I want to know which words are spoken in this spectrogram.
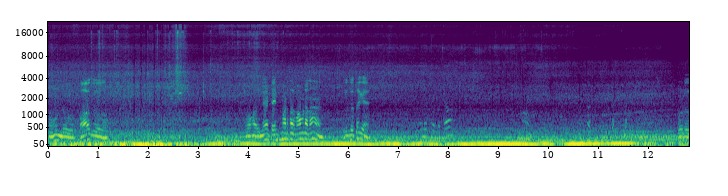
ಸೌಂಡು ಫಾಗು ಇಲ್ಲೇ ಟೆಂಟ್ ಮಾಡ್ತಾರೆ ಮಾಡ್ಬಿಡೋಣ ಇದ್ರ ಜೊತೆಗೆ? ನೋಡು.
